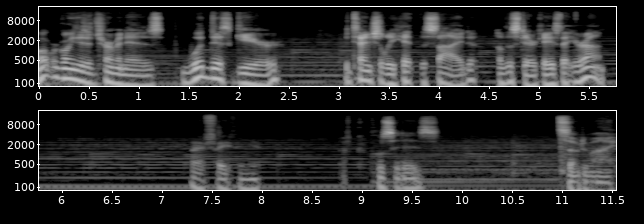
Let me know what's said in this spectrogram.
What we're going to determine is would this gear potentially hit the side of the staircase that you're on? I have faith in you. Of course it is. So do I.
